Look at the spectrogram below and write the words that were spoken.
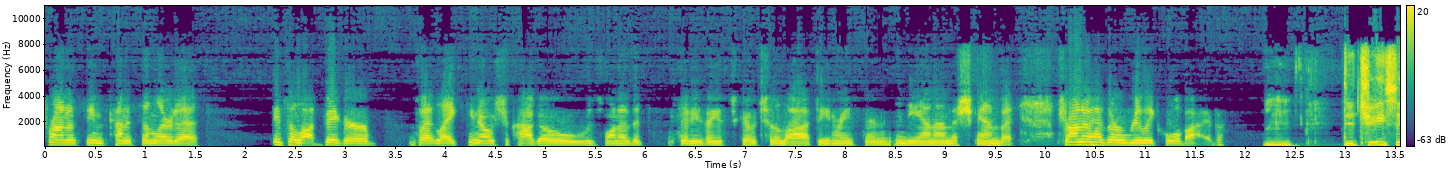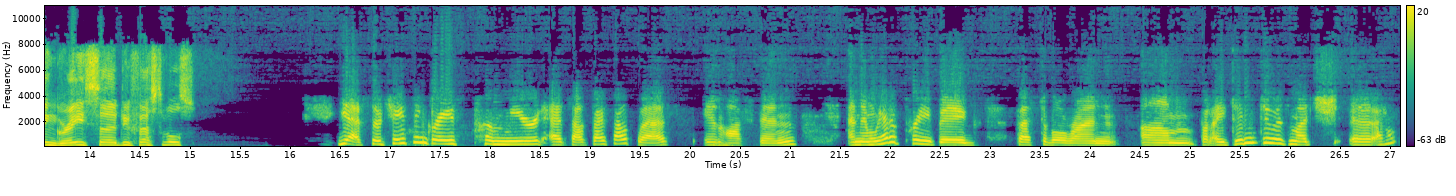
Toronto seems kind of similar to. It's a lot bigger, but like you know, Chicago was one of the cities I used to go to a lot, being raised in Indiana and Michigan. But Toronto has a really cool vibe. Mm-hmm. Did Chasing Grace uh, do festivals? Yes. So Chasing Grace premiered at South by Southwest in mm-hmm. Austin, and then we had a pretty big festival run. Um, but I didn't do as much. Uh, I don't.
